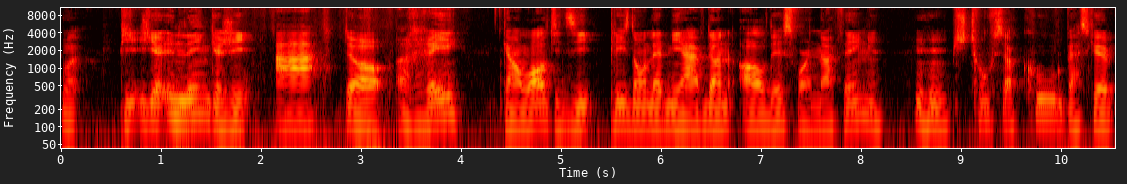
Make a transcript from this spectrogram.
Ouais. Puis il y a une ligne que j'ai adorée quand Walt il dit Please don't let me have done all this for nothing. Mhm. Puis je trouve ça cool parce que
